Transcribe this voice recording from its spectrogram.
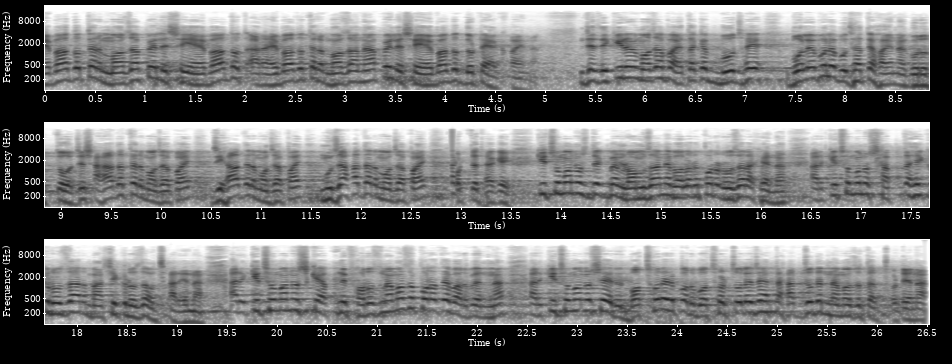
এবাদতের মজা পেলে সেই এবাদত আর এবাদতের মজা না পেলে সেই এবাদত দুটো এক হয় না। যে জিকিরের মজা পায়, তাকে বুঝে, বলে বলে বোঝাতে হয় না গুরুত্ব। যে শাহাদাতের মজা পায়, জিহাদের মজা পায়, মুজাহাদার মজা পায় করতে থাকে। কিছু মানুষ দেখবেন রমজানে বলার পর রোজা রাখে না, আর কিছু মানুষ সাপ্তাহিক রোজা আর মাসিক রোজাও ছাড়ে না। আর কিছু মানুষকে আপনি ফরজ নামাজও পড়াতে পারবেন না, আর কিছু মানুষের বছরের পর বছর চলে যায়, তাহাজ্জুদের নামাজও তার ছোটে না।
